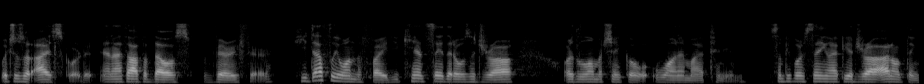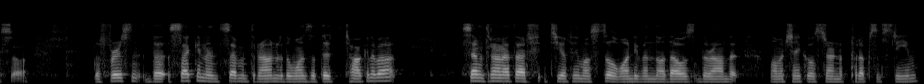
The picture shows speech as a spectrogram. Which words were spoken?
which is what I scored it. And I thought that that was very fair. He definitely won the fight. You can't say that it was a draw or the Lomachenko won, in my opinion. Some people are saying it might be a draw. I don't think so. The first, the second, and seventh round are the ones that they're talking about. Seventh round, I thought Teofimo still won, even though that was the round that Lomachenko was starting to put up some steam.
